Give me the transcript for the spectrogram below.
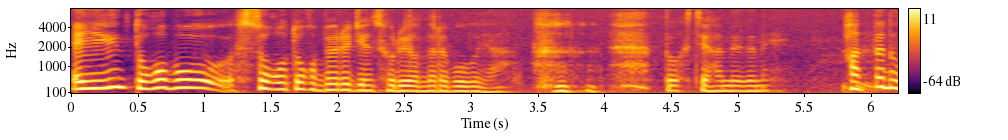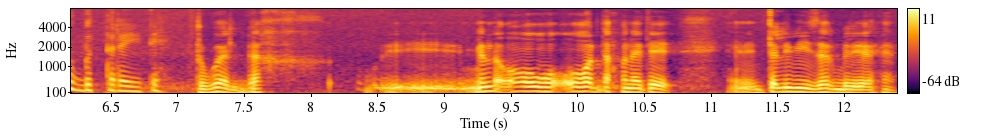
Эйгин тога бу соготог бөрө жен сүрüyorлары болу я. Тох чаныгыны. Хантан ул буттырайды. Түгел бәх мен о дак менә телевизор бер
